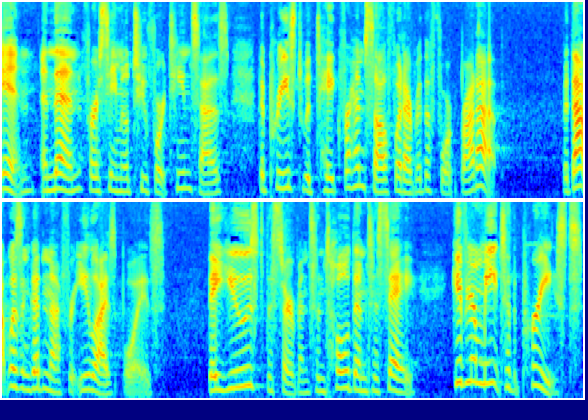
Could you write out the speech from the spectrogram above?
in, and then 1 Samuel 2:14 says, the priest would take for himself whatever the fork brought up. But that wasn't good enough for Eli's boys. They used the servants and told them to say, "Give your meat to the priests.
